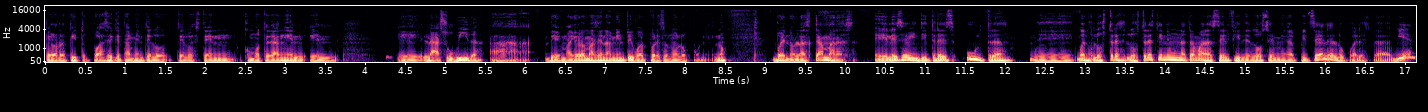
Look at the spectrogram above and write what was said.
Pero repito, puede ser que también te lo, te lo estén, como te dan el, el eh, la subida de mayor almacenamiento, igual por eso no lo ponen, ¿no? Bueno, las cámaras. El S23 Ultra, eh, bueno, los tres, los tres tienen una cámara selfie de 12 megapíxeles, lo cual está bien.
